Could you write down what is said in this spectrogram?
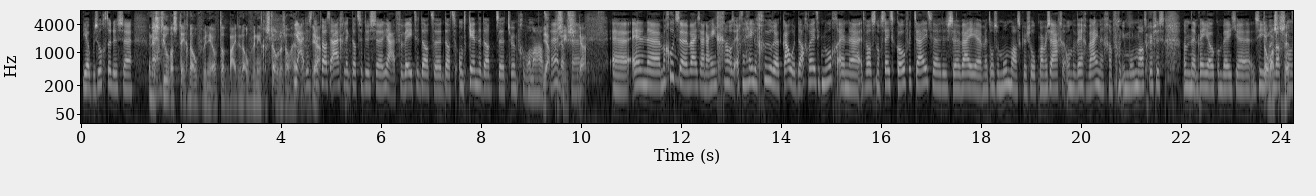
die ook bezochten. Dus, eh, En de nou ja. stiel was tegen de overwinning, of dat Biden de overwinning gestolen zal hebben. Ja, dus dat was eigenlijk dat ze dus eh, ja, verweten dat, dat ze ontkenden dat Trump gewonnen had. Ja, hè? precies, Dat, ja. en, maar goed, wij zijn daarheen gegaan. Het was echt een hele gure, koude dag, weet ik nog. En het was nog steeds covid-tijd. dus wij met onze mondmaskers op. Maar we zagen onderweg weinig van die mondmaskers. Dus dan ben je ook een beetje... zie je wat voor-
